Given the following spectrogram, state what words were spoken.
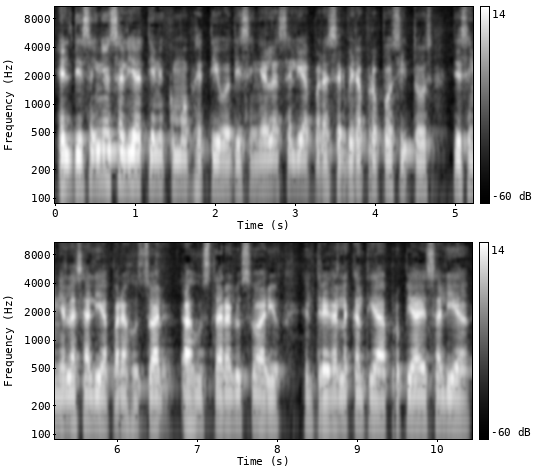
El diseño de salida tiene como objetivo diseñar la salida para servir a propósitos, diseñar la salida para ajustar, ajustar al usuario, entregar la cantidad apropiada de salida,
